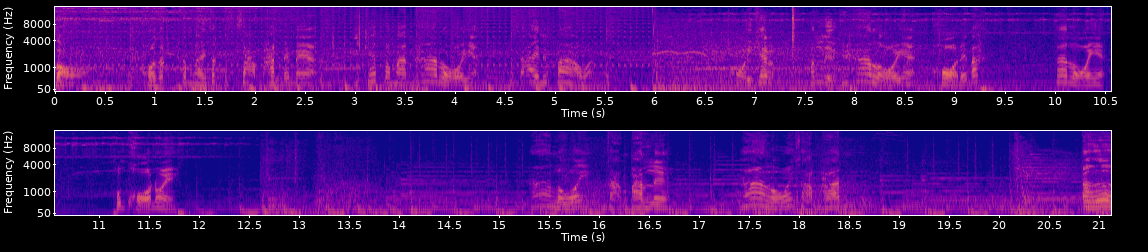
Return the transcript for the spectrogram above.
2 ขอสักกำไรสักสามพันได้ไหมอะอีกแค่ประมาณ 500อะได้หรือเปล่าอะ ขออีกแค่บมันเหลือแค่500อะขอได้ปะ500อะผมขอหน่อย500 3,000 เลย 500 3,000 เออ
